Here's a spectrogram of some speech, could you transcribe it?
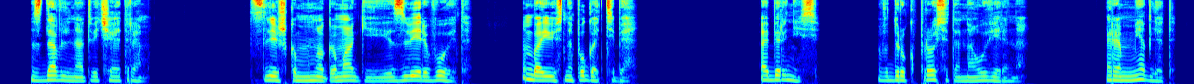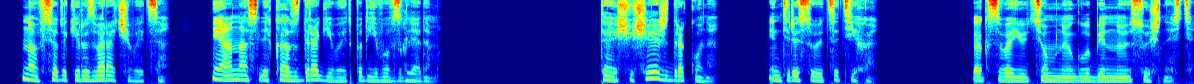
— сдавленно отвечает Рэм. «Слишком много магии, и зверь воет. Боюсь напугать тебя». «Обернись», — вдруг просит она уверенно. Рэм медлит, но все таки разворачивается, и она слегка вздрагивает под его взглядом. «Ты ощущаешь дракона?» — интересуется тихо. «Как свою темную глубинную сущность.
